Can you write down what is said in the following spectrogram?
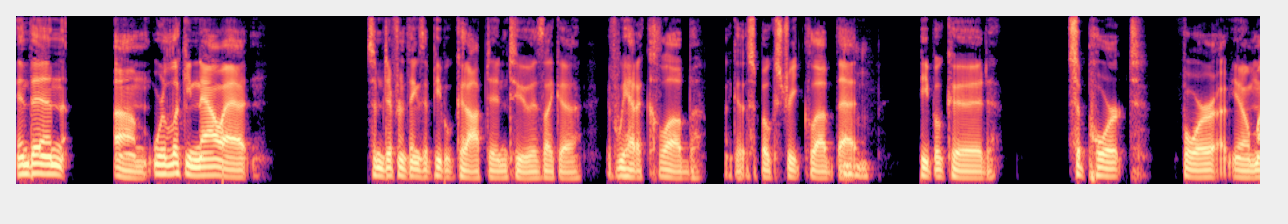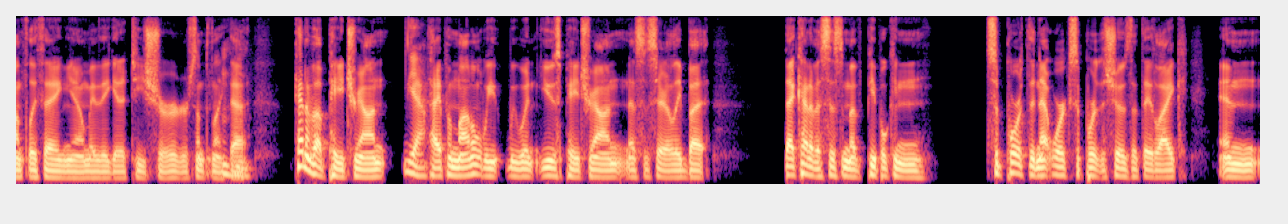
And then um, we're looking now at some different things that people could opt into as like a if we had a club, like a Spoke Street Club that Mhm. people could support for you know a monthly thing. You know, maybe they get a T-shirt or something like that. Kind of a Patreon Yeah. type of model. We we wouldn't use Patreon necessarily, but that kind of a system of people can support the network, support the shows that they like, and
